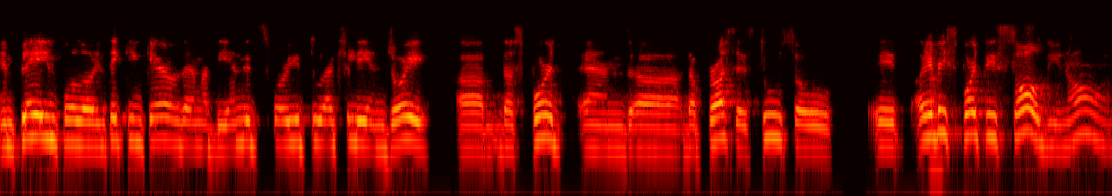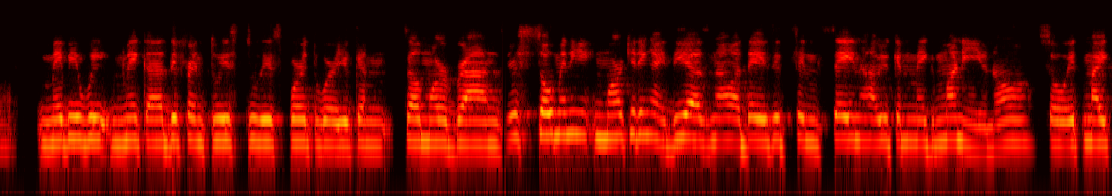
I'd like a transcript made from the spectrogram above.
and playing polo and taking care of them. At the end, it's for you to actually enjoy um, the sport and uh, the process too. So if every sport is sold, you know, maybe we make a different twist to this sport where you can sell more brands. There's so many marketing ideas nowadays. It's insane how you can make money, you know. So it might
